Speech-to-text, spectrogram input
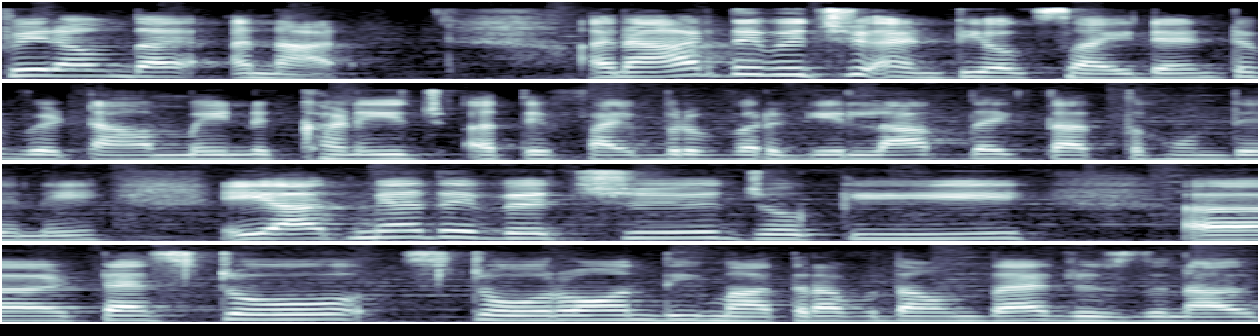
ਫਿਰ ਆਉਂਦਾ ਹੈ ਅਨਾਰ। ਅਨਾਰ ਦੇ ਵਿੱਚ ਐਂਟੀਆਕਸਾਈਡੈਂਟ ਵਿਟਾਮਿਨ ਖਣਿਜ ਅਤੇ ਫਾਈਬਰ ਵਰਗੇ ਲਾਭਦਾਇਕ ਤੱਤ ਹੁੰਦੇ ਨੇ। ਇਹ ਆਦਮੀਆਂ ਦੇ ਵਿੱਚ ਜੋ ਕਿ ਟੈਸਟੋਸਟੋਰੋਨ ਦੀ ਮਾਤਰਾ ਵਧਾਉਂਦਾ ਹੈ ਜਿਸ ਦੇ ਨਾਲ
